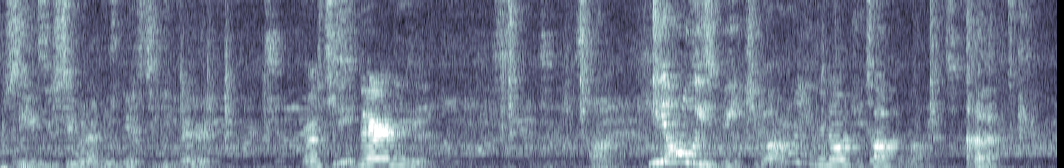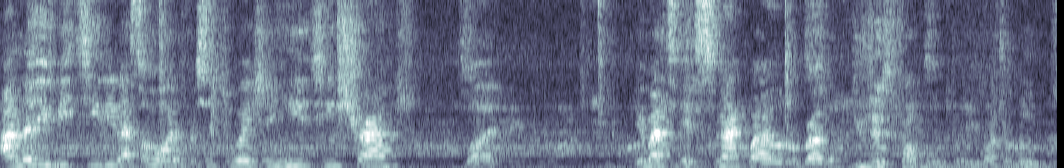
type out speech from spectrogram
You see, you see what I do against T.D. Barrett, Bro, T Barrett, huh? he always beat you. I don't even know what you're talking about. I know you beat TD. That's a whole different situation. He's he's trash, but you're about to get smacked by a little brother. you just fumbled, bro. You're about to lose.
